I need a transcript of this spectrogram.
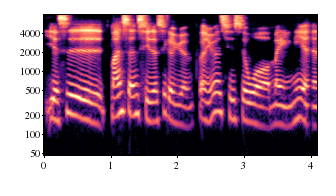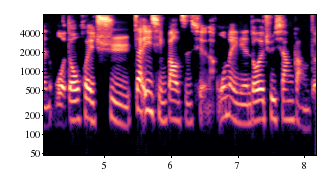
也是蛮神奇的，是一个缘分。因为其实我每年我都会去，在疫情爆之前啊，我每年都会去香港的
